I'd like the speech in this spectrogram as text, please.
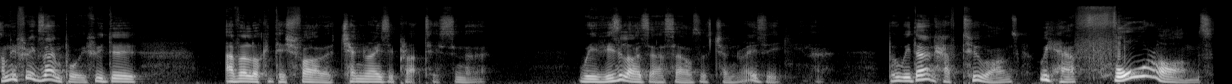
I mean, for example, if we do Avalokiteshvara, Chenrezi practice, you know, we visualize ourselves as Chenrezi. But we don't have two arms, we have four arms.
